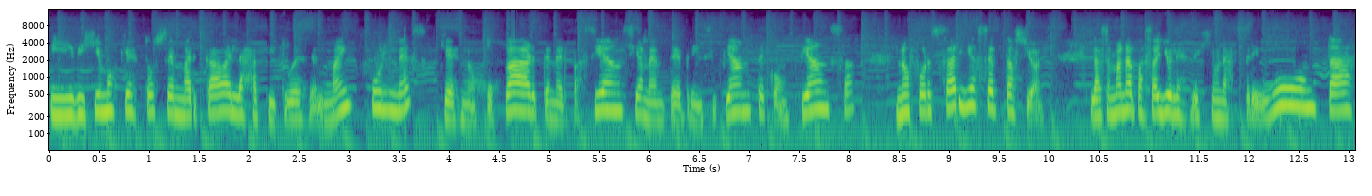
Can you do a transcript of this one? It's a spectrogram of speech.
Y dijimos que esto se marcaba en las actitudes del mindfulness, que es no juzgar, tener paciencia, mente de principiante, confianza, no forzar y aceptación. La semana pasada yo les dejé unas preguntas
